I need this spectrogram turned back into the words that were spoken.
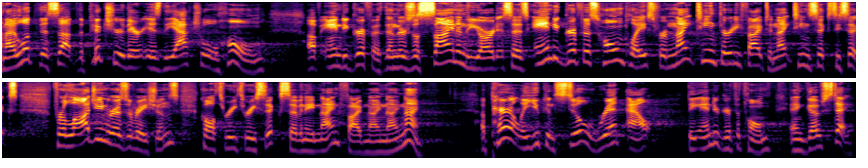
And I looked this up. The picture there is the actual home of Andy Griffith. And there's a sign in the yard. It says Andy Griffith's home place from 1935 to 1966. For lodging reservations, call 336 789 5999. Apparently, you can still rent out the Andy Griffith home and go stay.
